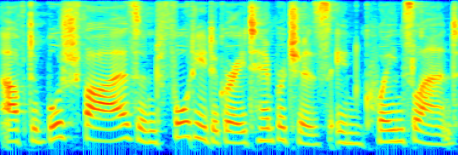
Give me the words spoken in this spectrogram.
after bushfires and 40 degree temperatures in Queensland.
